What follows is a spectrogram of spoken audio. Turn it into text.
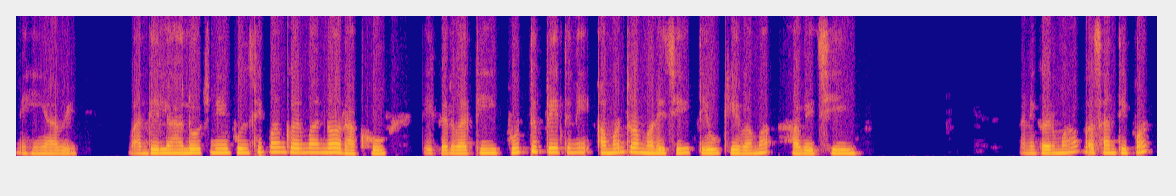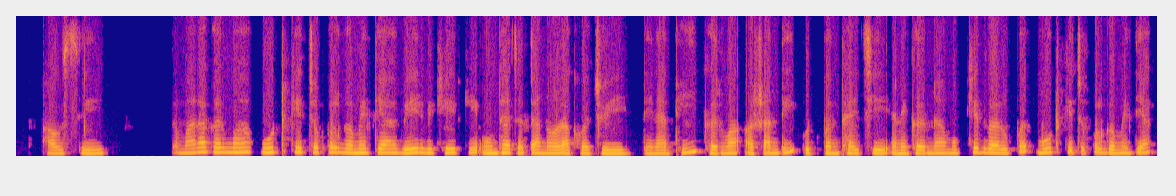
નહીં આવે. બાંધેલા લોટને ભૂલથી પણ ઘરમાં ન રાખો. તે કરવાથી ભૂત પ્રેતને આમંત્રણ મળે છે તેવું કહેવામાં આવે છે. અને ઘરમાં અશાંતિ પણ આવશે. તમારા ઘરમાં બૂટ કે ચપ્પલ ગમે ત્યાં વેર વિખેર કે ઊંધા જતા ન રાખવા જોઈએ. તેનાથી ઘરમાં અશાંતિ ઉત્પન્ન થાય છે અને ઘરના મુખ્ય દ્વાર ઉપર બૂટ કે ચપ્પલ ગમે ત્યાં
